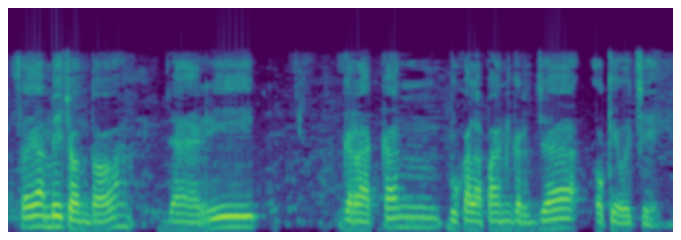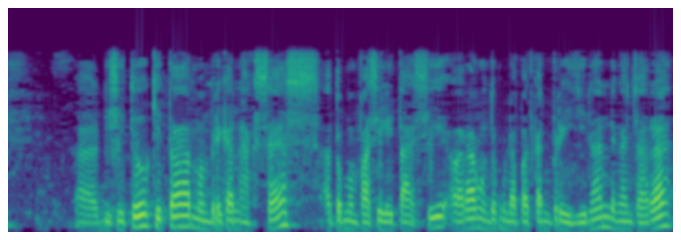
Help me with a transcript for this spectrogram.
Saya ambil contoh dari gerakan buka lapangan kerja OKOC. Uh, di situ kita memberikan akses atau memfasilitasi orang untuk mendapatkan perizinan dengan cara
